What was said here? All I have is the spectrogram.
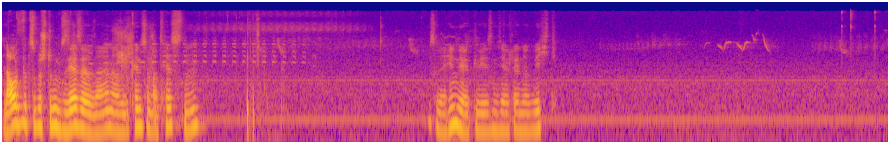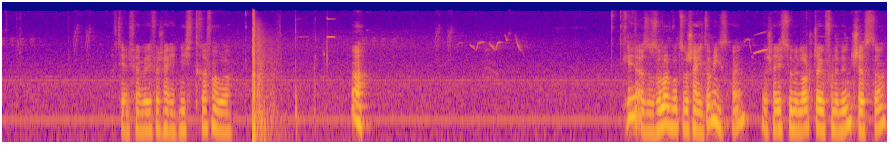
Laut wird es bestimmt sehr, sehr sein. Also, du kannst ja mal testen. Wo ist der hin gewesen, der kleine Wicht? Auf die Entfernung werde ich wahrscheinlich nicht treffen, aber. Ah. Okay, also so laut wird es wahrscheinlich doch nicht sein. Wahrscheinlich so eine Lautstärke von der Winchester.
